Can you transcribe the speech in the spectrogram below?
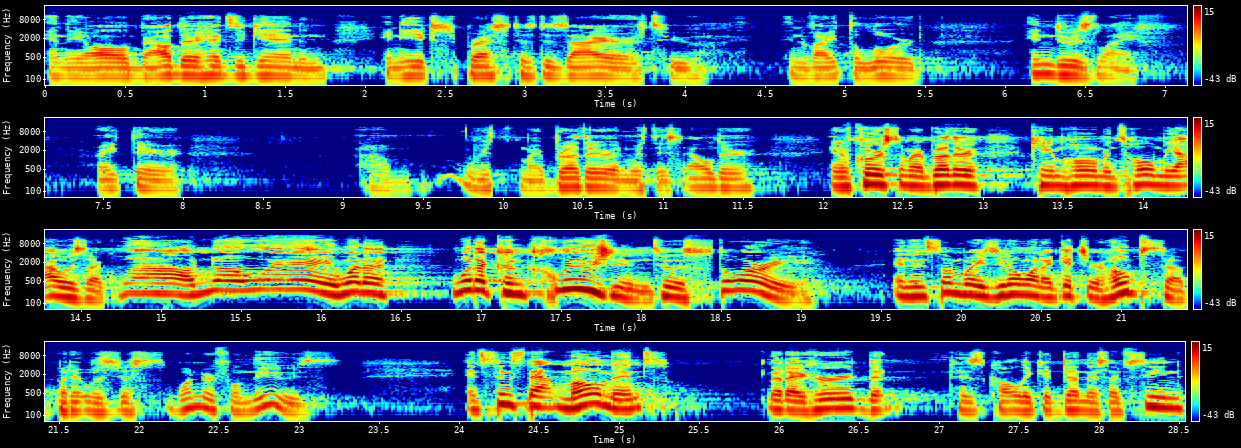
And they all bowed their heads again, and, and he expressed his desire to invite the Lord into his life right there um, with my brother and with this elder. And of course, when my brother came home and told me, I was like, wow, no way. What a, what a conclusion to the story. And in some ways, you don't want to get your hopes up, but it was just wonderful news. And since that moment that I heard that his colleague had done this, I've seen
